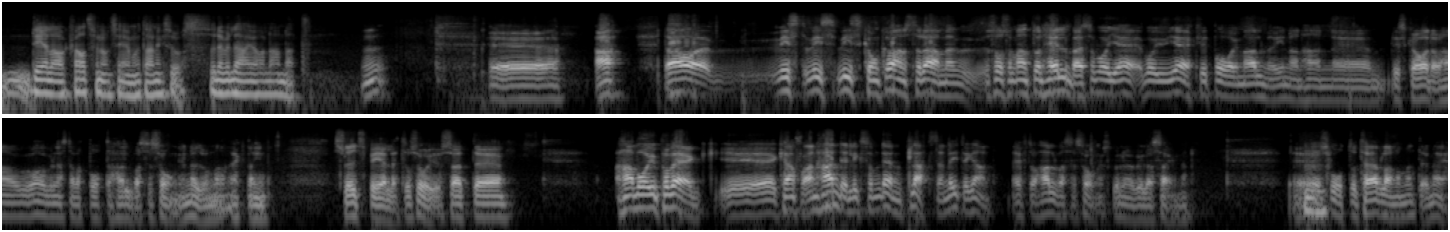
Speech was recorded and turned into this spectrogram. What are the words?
delar av kvartsfinalserien mot Alingsås. Så det är väl där jag har landat. Mm. Eh, ja, där, visst, viss, viss konkurrens där men så som Anton Hellberg som var, jä, var ju jäkligt bra i Malmö innan han eh, blev skadad. Han har väl nästan varit borta halva säsongen nu om man räknar in slutspelet och så ju. Så att eh, han var ju på väg eh, kanske. Han hade liksom den platsen lite grann efter halva säsongen skulle jag vilja säga. Men eh, mm. Svårt att tävla om man inte är med.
